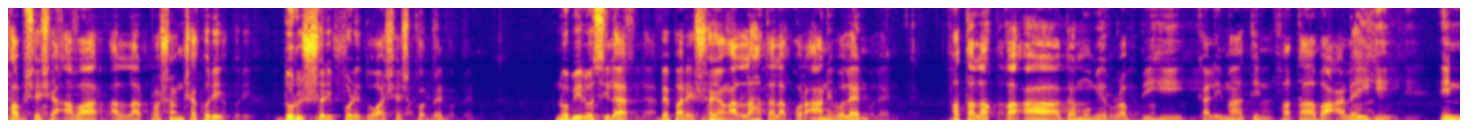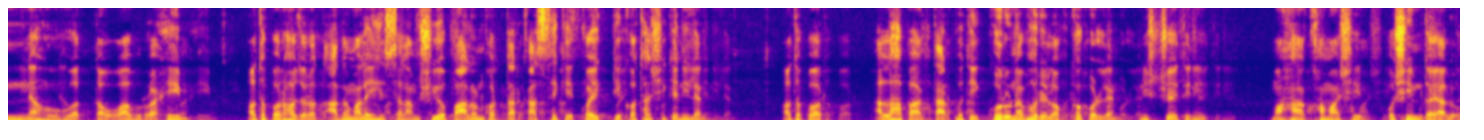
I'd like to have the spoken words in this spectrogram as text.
সব শেষে আবার আল্লাহর প্রশংসা করে দরুদ শরীফ পড়ে দোয়া শেষ করবেন। নবীর ওসিলার ব্যাপারে স্বয়ং আল্লাহ তালা কোরআনে বলেন, ফাতালাক্কা আদামু রাব্বিহি কালিমাতিন ফাতাবা আলাইহি ইন্নাহু হুয়াত তাওয়াবুর রহিম। অতঃপর হজরত আদম আলাইহিসসালাম স্বীয় পালনকর্তার কাছ থেকে কয়েকটি কথা শিখে নিলেন। অতঃপর আল্লাহ পাক তার প্রতি করুণা ভরে লক্ষ্য করলেন। নিশ্চয়ই তিনি মহা ক্ষমাশীল, অসীম দয়ালু।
